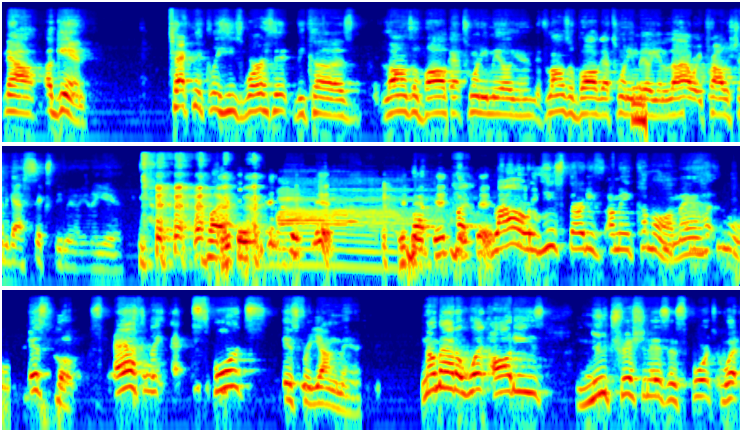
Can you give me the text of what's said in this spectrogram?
Now, again, technically he's worth it because Lonzo Ball got 20 million. If Lonzo Ball got 20 hmm. million, Lowry probably should have got 60 million a year. But, but, but, Lowry, he's 30. I mean, come on, man. It's look, athlete sports is for young men. No matter what all these nutritionists and sports, what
